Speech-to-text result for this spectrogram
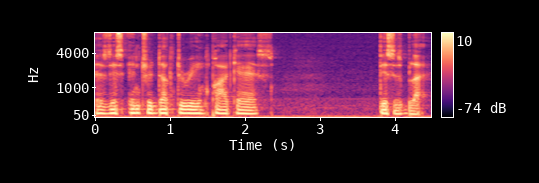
as this introductory podcast. This is Black.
